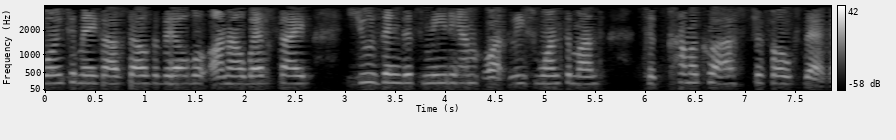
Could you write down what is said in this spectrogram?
going to make ourselves available on our website using this medium, or at least once a month, to come across to folks that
